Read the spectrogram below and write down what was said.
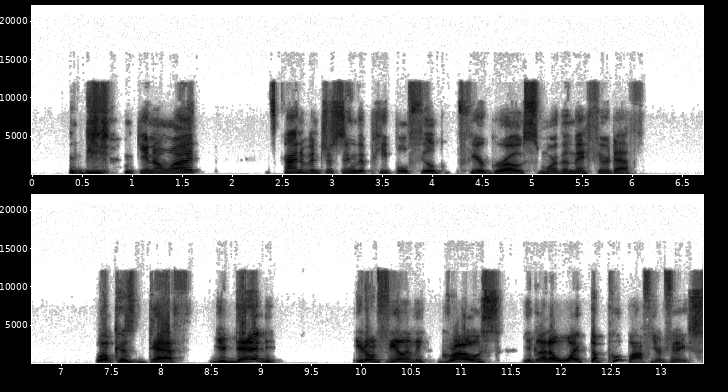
you know what? It's kind of interesting that people feel fear gross more than they fear death. Well, because death, you're dead. You don't feel anything. Gross. You got to wipe the poop off your face.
